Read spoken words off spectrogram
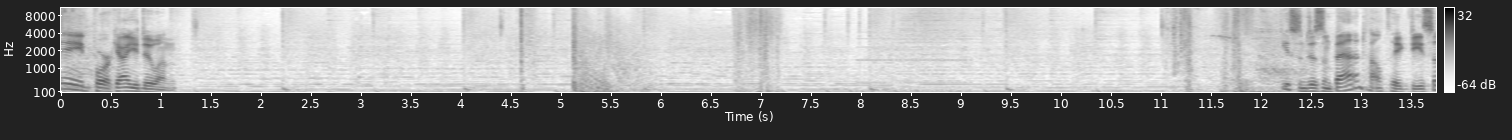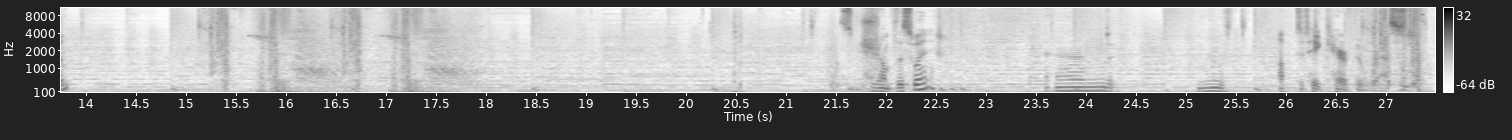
Hey, Pork, how you doing? Decent isn't bad. I'll take decent. Let's jump this way. And move up to take care of the rest.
